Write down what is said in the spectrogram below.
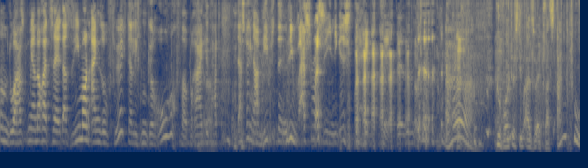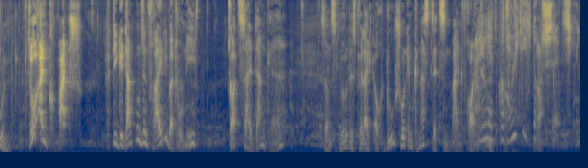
Und du hast mir noch erzählt, dass Simon einen so fürchterlichen Geruch verbreitet hat, dass du ihn am liebsten in die Waschmaschine gesteckt hättest. Du wolltest ihm also etwas antun. So ein Quatsch! Die Gedanken sind frei, lieber Toni. Gott sei Dank, äh? Sonst würdest vielleicht auch du schon im Knast sitzen, mein Freund. Jetzt beruhig dich doch, Schätzchen.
